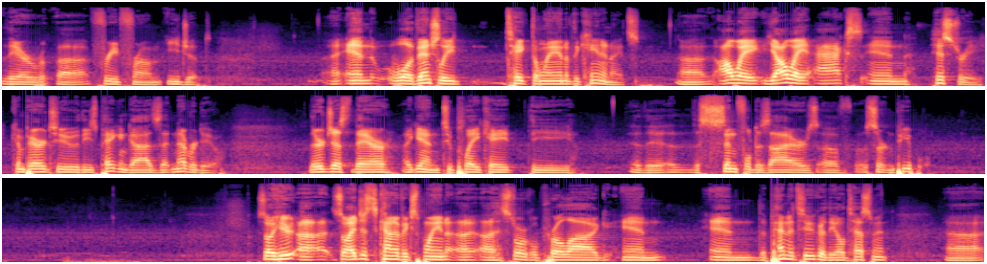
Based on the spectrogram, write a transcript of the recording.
they are uh, freed from Egypt, uh, and will eventually take the land of the Canaanites. Uh, Yahweh, Yahweh acts in history compared to these pagan gods that never do. They're just there again to placate the the the sinful desires of certain people. So here, uh, so I just kind of explained a, a, historical prologue in in the Pentateuch or the Old Testament, uh,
